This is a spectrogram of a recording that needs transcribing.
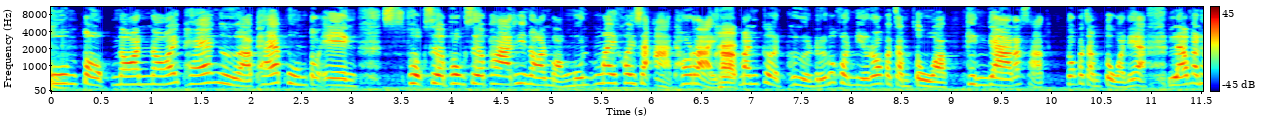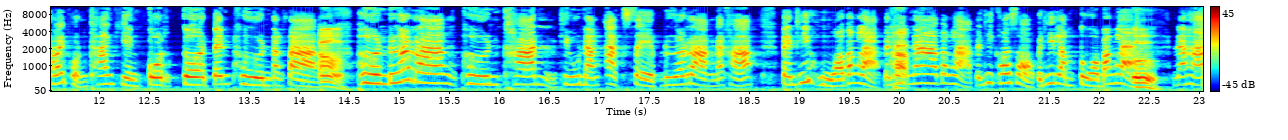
ภูมิตกนอนน้อยแพ้เหงื่อ แพ้ภูมิตัวเองพวกเสื้อพงเสื้อผ้าที่นอนหมองมุ้นไม่ค่อยสะอาดเท่าไหร่ ครับ มันเกิดผื่นหรือบางคนมีโรคประจำตัว กินยารักษาโรคประจำตัวเนี่ย แล้วมันทำให้ผลข้างเคียงกดเกิดเป็นผื่นต่างเออ ๆ ผื่นเรื้อรัง ผื่นคัน ผิวหนังอักเสบเรื้อรังนะคะ เป็นที่หัวบ้างแหละเป็นครัที่บหน้าบ้างแหละเป็นที่ข้อศอก เป็นที่ลำตัวบ้างแหละ เออ นะคะ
